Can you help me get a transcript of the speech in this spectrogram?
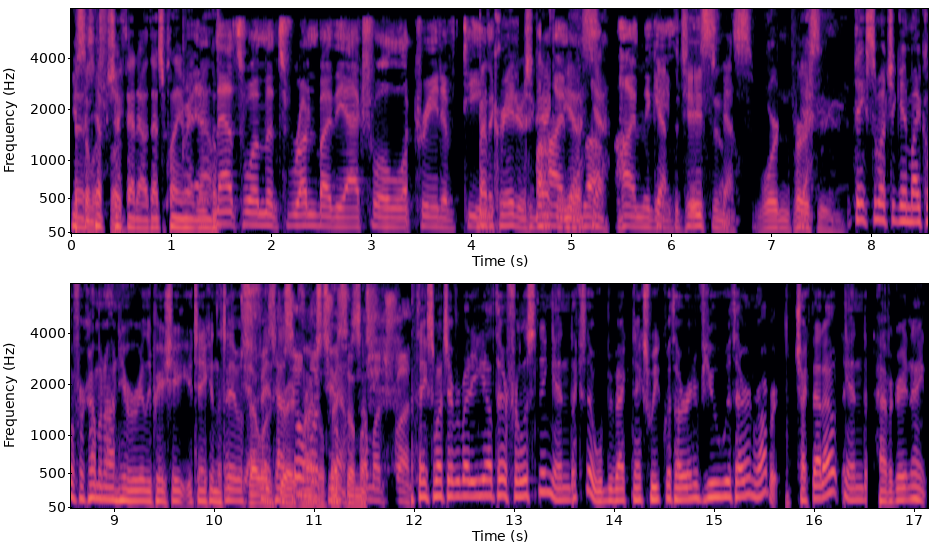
you So have to check that out. That's playing right now and that's one that's run by the actual uh, creative team by the creators. Exactly. behind, Yes. the, Yeah. behind the Yeah. game The Jasons, Warden Percy. Thanks so much again, Michael, for coming on here. We really appreciate you taking the time. It was That was fantastic. great, so much, Thanks fun. so so much. much fun Thanks so much, everybody out there, for listening. And like I said, we'll be back next week with our interview with Aaron Robert. Check that out and have a great night.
